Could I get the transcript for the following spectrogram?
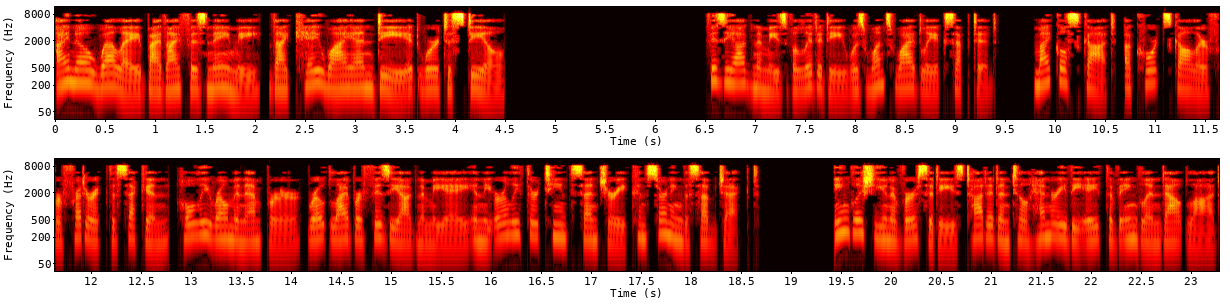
I know welle eh, by thy Visnami, thy kynd it were to steal. Physiognomy's validity was once widely accepted. Michael Scot, a court scholar for Frederick II, Holy Roman Emperor, wrote Liber Physiognomiae eh, in the early 13th century concerning the subject. English universities taught it until Henry VIII of England outlawed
